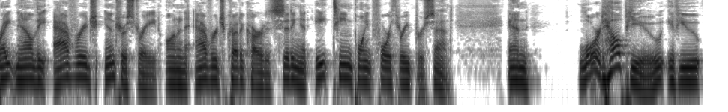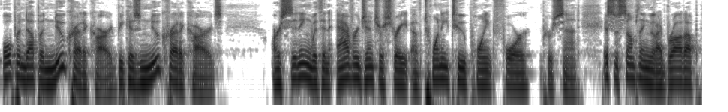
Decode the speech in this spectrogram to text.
Right now, the average interest rate on an average credit card is sitting at 18.43%. And Lord help you if you opened up a new credit card because new credit cards are sitting with an average interest rate of 22.4%. This is something that I brought up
